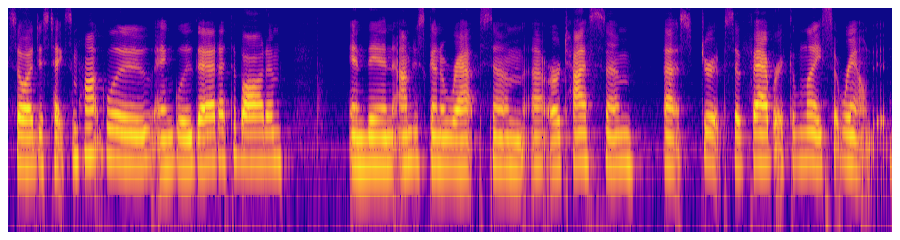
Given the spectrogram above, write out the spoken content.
So I just take some hot glue and glue that at the bottom. And then I'm just going to wrap some uh, or tie some uh, strips of fabric and lace around it.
